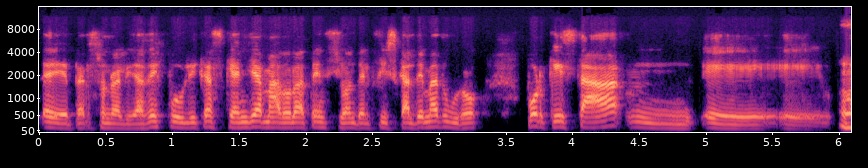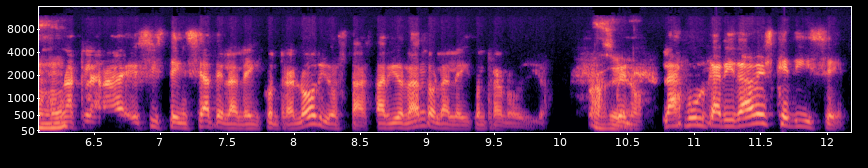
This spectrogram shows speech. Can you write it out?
eh, personalidades públicas que han llamado la atención del fiscal de Maduro, porque está mm, eh, con una clara existencia de la ley contra el odio, está, está violando la ley contra el odio. Bueno, las vulgaridades que dice,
